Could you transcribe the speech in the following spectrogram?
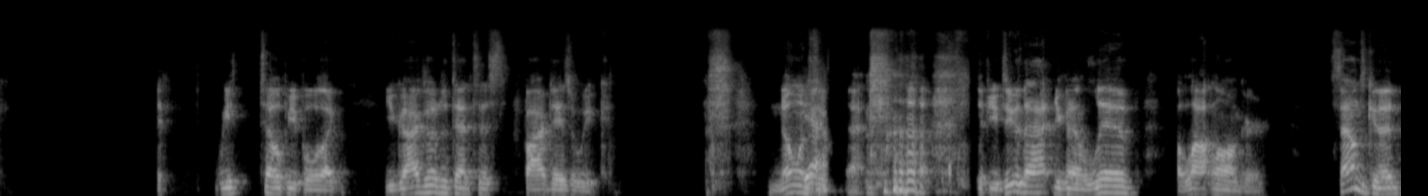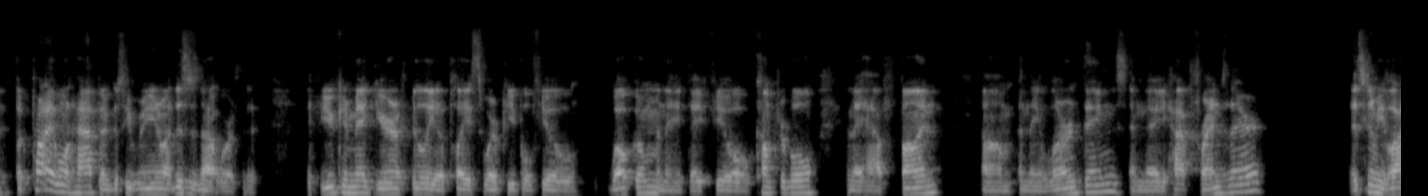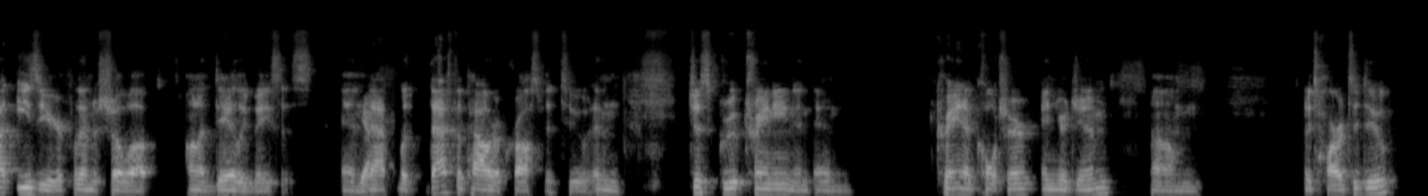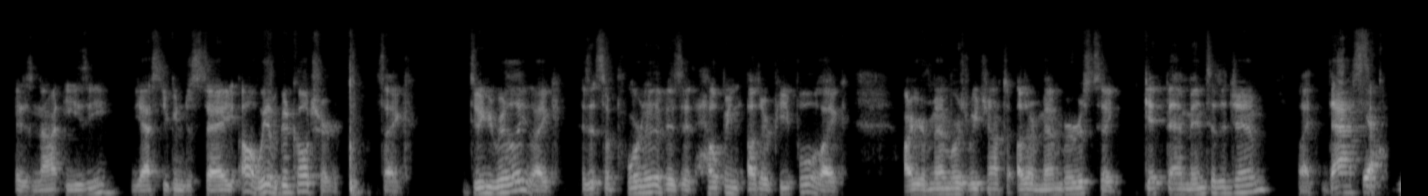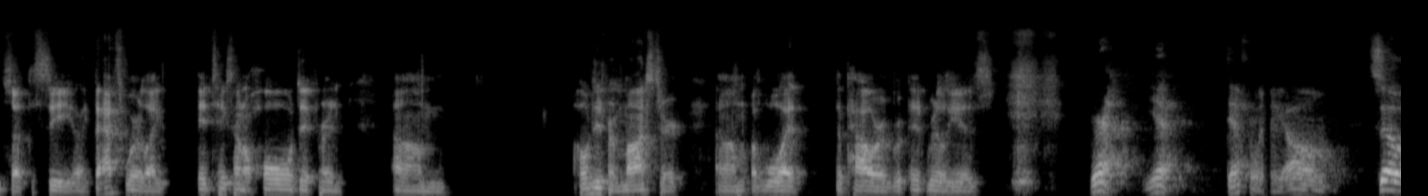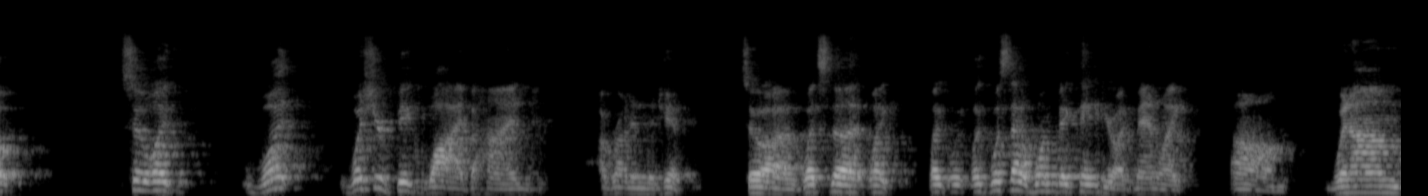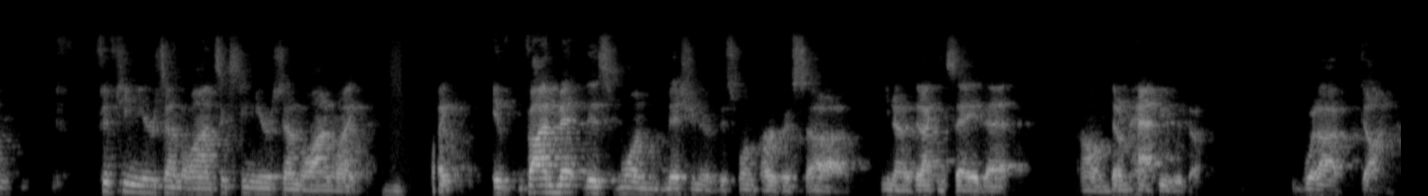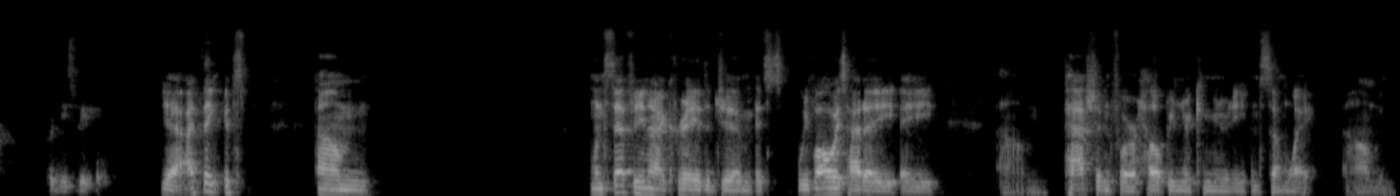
if we tell people like you gotta go to the dentist five days a week no one's Yeah. doing that. If you do that you're gonna live a lot longer. Sounds good but probably won't happen because people you know what this is not worth it. If you can make your affiliate a place where people feel welcome and they, they feel comfortable and they have fun um, and they learn things and they have friends there, it's going to be a lot easier for them to show up on a daily basis. And Yeah. that's what that's the power of CrossFit too. And just group training and, and creating a culture in your gym. Um, it's hard to do. It is not easy. Yes, you can just say, "Oh, we have a good culture." It's like, do you really? Like, is it supportive? Is it helping other people? Like, are your members reaching out to other members to get them into the gym? Like, that's Yeah. the cool stuff to see. Like, that's where like it takes on a whole different, um, whole different monster um, of what the power of it really is. Yeah, yeah, definitely. Um, so, so like, what what's your big why behind a run in the gym? So, uh, what's the like, like, like, what's that one big thing you're like, man, like, um, when I'm 15 years down the line, 16 years down the line, like, like if, if I met this one mission or this one purpose, uh, you know, that I can say that um, that I'm happy with the, what I've done for these people. Yeah, I think it's um, when Stephanie and I created the gym. It's we've always had a a um, passion for helping your community in some way. Um,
